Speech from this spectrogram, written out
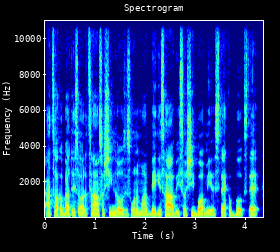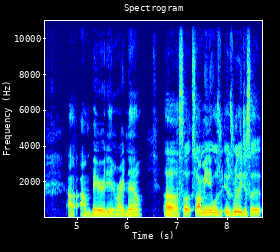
I talk about this all the time, so she knows it's one of my biggest hobbies. So she bought me a stack of books that I, I'm buried in right now. Uh, so so I mean, it was it was really just a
